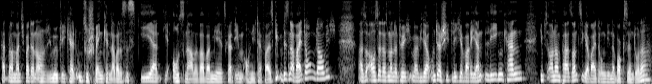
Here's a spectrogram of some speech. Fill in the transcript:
hat man manchmal dann auch noch die Möglichkeit umzuschwenken. Aber das ist eher die Ausnahme, war bei mir jetzt gerade eben auch nicht der Fall. Es gibt ein bisschen Erweiterung, glaube ich. Also außer, dass man natürlich immer wieder unterschiedliche Varianten legen kann, gibt es auch noch ein paar sonstige Erweiterungen, die in der Box sind, oder?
